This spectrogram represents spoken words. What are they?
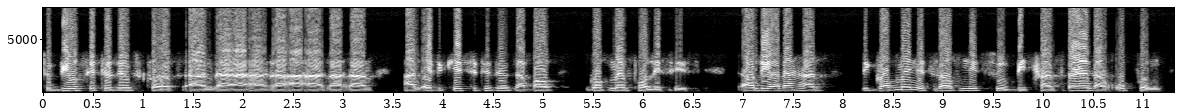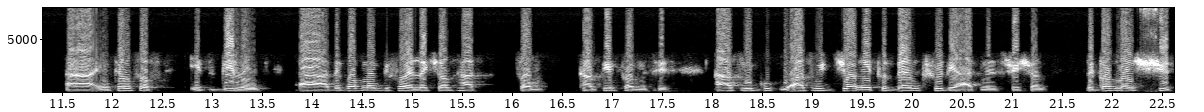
to build citizens' trust, and, uh, and, and, and educate citizens about government policies. On the other hand, the government itself needs to be transparent and open uh, in terms of its dealings. Uh, the government before elections had some campaign promises. As we go, as we journey to them through their administration, the government should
